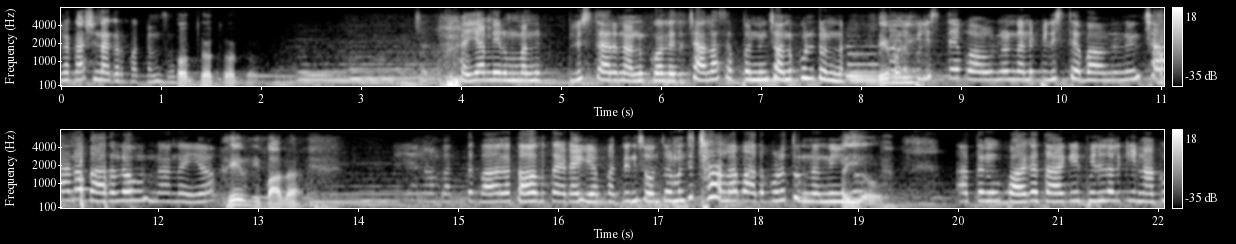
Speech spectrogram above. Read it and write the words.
ప్రకాష్ నగర్ పక్కన సార్. ఓకే ఓకే ఓకే. అయ్యా మీరు నన్ను పిలుస్తారని అనుకోలేదు. చాలా సేపటి నుంచి అనుకుంటున్నా. ఏమని? పిలిస్తే బాగుండు నన్ను పిలిస్తే బాగుండు. నేను చాలా బాధలో ఉన్నాను అయ్యా దేవుని బాధ? భర్త బాగా తాగుతాడు అయ్యా పద్దెనిమిది సంవత్సరాల నుంచి చాలా బాధపడుతున్నాను నేను. అతను బాగా తాగి పిల్లలకి నాకు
